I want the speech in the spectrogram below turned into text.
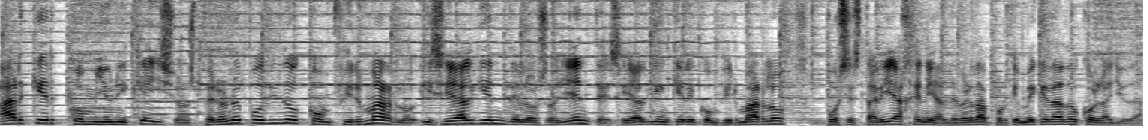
Arker Communications, pero no he podido confirmarlo. Y si alguien de los oyentes, si alguien quiere confirmarlo, pues estaría genial, de verdad, porque me he quedado con la ayuda.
